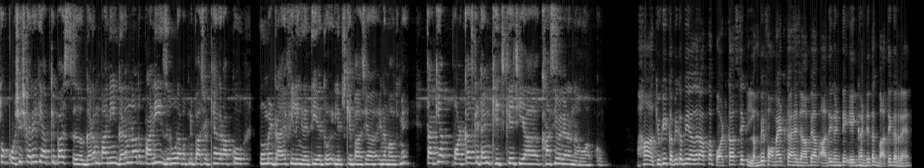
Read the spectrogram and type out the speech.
तो कोशिश करें कि आपके पास गर्म पानी, गर्म ना तो पानी ज़रूर आप अपने पास रखें, अगर आपको मुँह में ड्राई फीलिंग रहती है तो लिप्स के पास या इन माउथ में, ताकि आप पॉडकास्ट के टाइम खिंच खिंच या खांसी वगैरह ना हो आपको। हाँ क्योंकि कभी कभी अगर आपका पॉडकास्ट एक लंबे फॉर्मेट का है, जहाँ पे आप आधे घंटे, एक घंटे तक बातें कर रहे हैं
